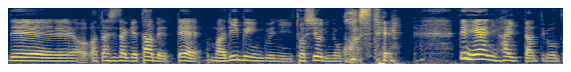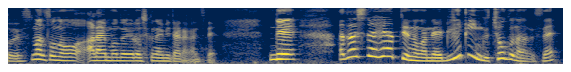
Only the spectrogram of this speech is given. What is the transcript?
で、私だけ食べて、まあリビングに年寄り残して で、部屋に入ったってことです。まあその、洗い物よろしくね、みたいな感じで。で、私の部屋っていうのがね、リビング直なんですね。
